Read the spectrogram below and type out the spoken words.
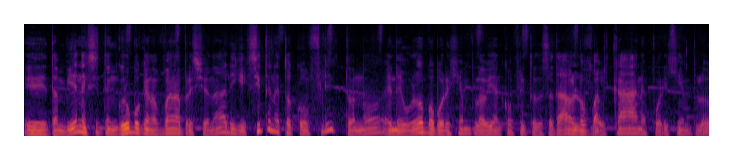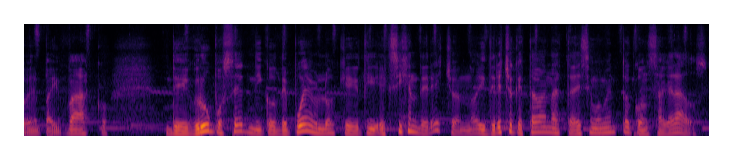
Eh, también existen grupos que nos van a presionar y que existen estos conflictos, ¿no? En Europa, por ejemplo, habían conflictos desatados en los Balcanes, por ejemplo, en el País Vasco, de grupos étnicos, de pueblos que exigen derechos, ¿no? Y derechos que estaban hasta ese momento consagrados,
